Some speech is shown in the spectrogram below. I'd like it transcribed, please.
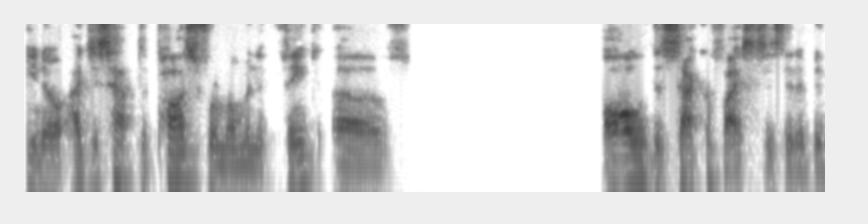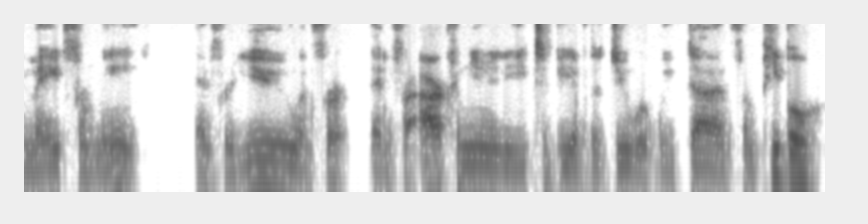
you know, I just have to pause for a moment and think of all of the sacrifices that have been made for me and for you and for and for our community to be able to do what we've done from people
